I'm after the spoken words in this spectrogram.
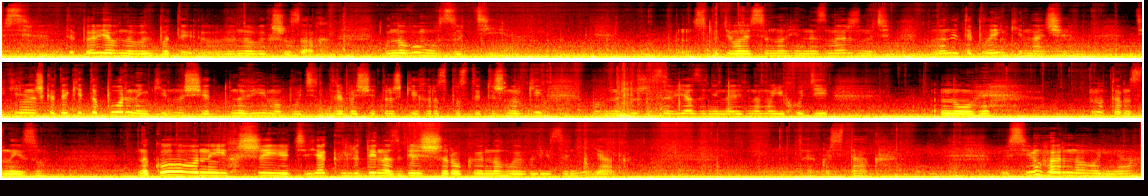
ось. Тепер я в нових боти, в нових шузах, у новому взутті. Сподіваюся, ноги не змерзнуть. Вони тепленькі, наче. Тільки немножко такі топорненькі, ну ще нові, мабуть. Треба ще трошки їх розпустити шнурки, бо вони дуже зав'язані навіть на мої худі ноги. Ну там знизу. На кого вони їх шиють? Як людина з більш широкою ногою влізе? Ніяк. Якось так. Усім гарного дня.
